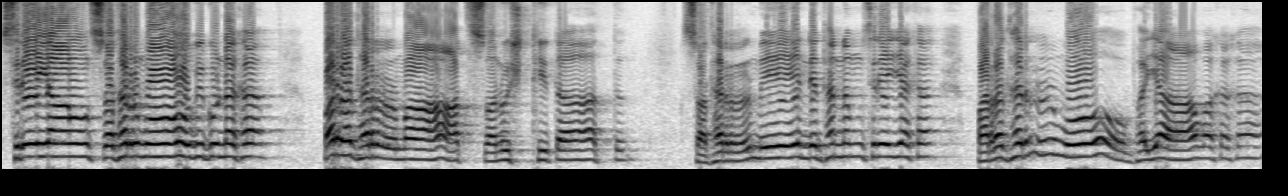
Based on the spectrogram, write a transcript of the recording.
శ్రేయాం స్వధర్మో విగుణ. పరధర్మాత్ స్వనుష్ఠితాత్. స్వధర్మే నిధనం శ్రేయ. పరధర్మో భయావహ.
